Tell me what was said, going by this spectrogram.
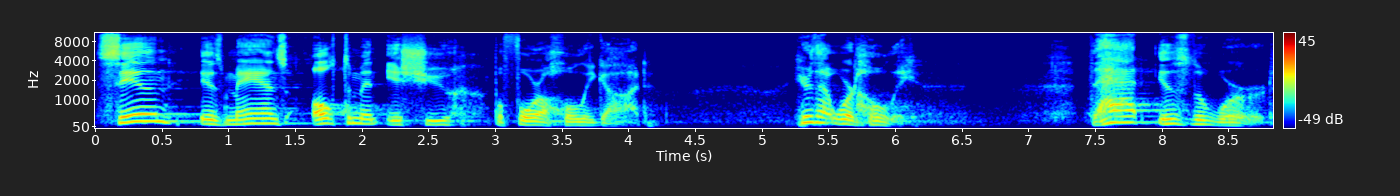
Sin is man's ultimate issue before a holy God. Hear that word holy. That is the word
